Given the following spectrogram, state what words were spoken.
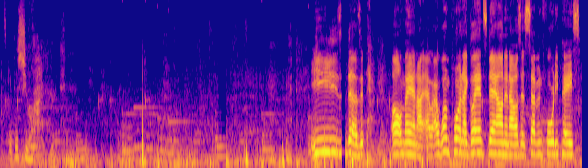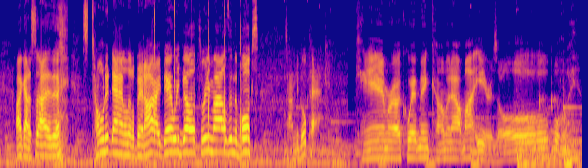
let's get this shoe on. Easy does it. Oh man, I, at one point I glanced down and I was at 740 pace. I gotta uh, tone it down a little bit. All right, there we go. Three miles in the books. Time to go pack. Camera equipment coming out my ears. Oh boy.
